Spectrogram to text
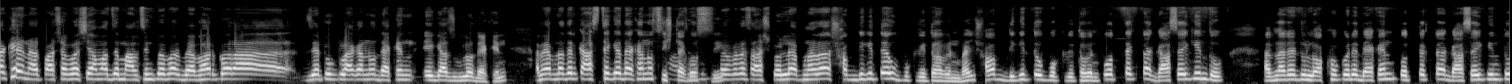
দেখেন আর পাশাপাশি আমার যে মালচিং পেপার ব্যবহার করা যেটুক লাগানো দেখেন এই গাছগুলো দেখেন। আমি আপনাদের কাছ থেকে দেখানোর চেষ্টা করছি। পেপারে চাষ করলে আপনারা সব দিকেতে উপকৃত হবেন ভাই সব দিকেতে উপকৃত হবেন। প্রত্যেকটা গাছেই কিন্তু আপনারা একটু লক্ষ্য করে দেখেন প্রত্যেকটা গাছেই কিন্তু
